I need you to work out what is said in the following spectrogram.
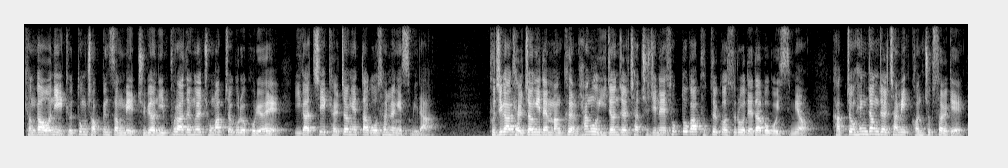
경가원이 교통 접근성 및 주변 인프라 등을 종합적으로 고려해 이같이 결정했다고 설명했습니다. 부지가 결정이 된 만큼 향후 이전 절차 추진에 속도가 붙을 것으로 내다보고 있으며 각종 행정 절차 및 건축 설계,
